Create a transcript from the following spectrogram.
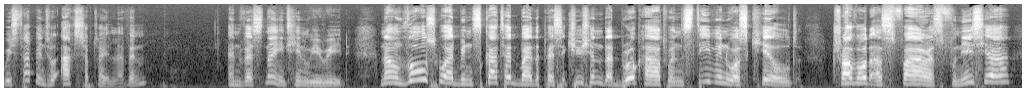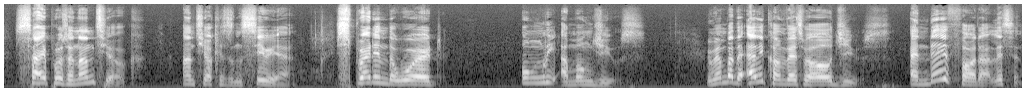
we step into Acts chapter 11 and verse 19 we read Now those who had been scattered by the persecution that broke out when Stephen was killed traveled as far as Phoenicia, Cyprus, and Antioch. Antioch is in Syria, spreading the word only among Jews. Remember, the early converts were all Jews. And they thought that, listen,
